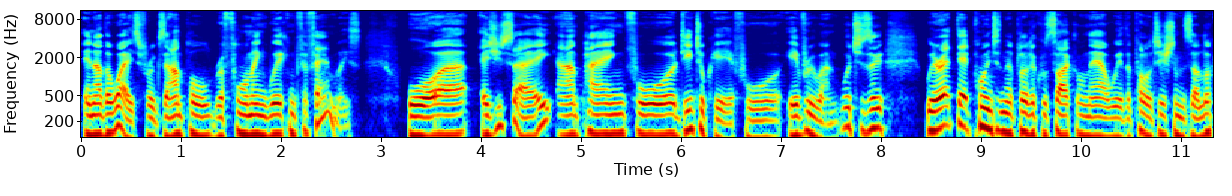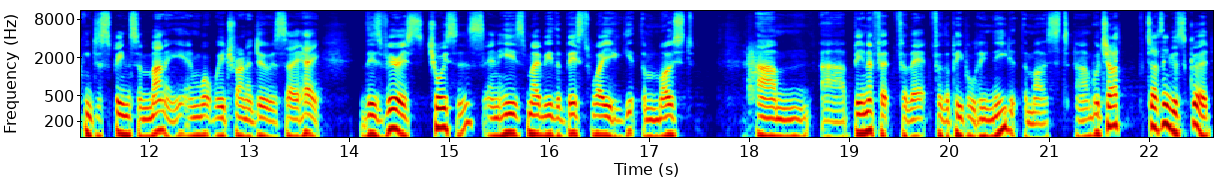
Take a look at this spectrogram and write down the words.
in other ways. For example, reforming working for families, or as you say, um, paying for dental care for everyone. Which is a we're at that point in the political cycle now where the politicians are looking to spend some money, and what we're trying to do is say, hey, there's various choices, and here's maybe the best way you get the most um, uh, benefit for that for the people who need it the most, um, which I which I think is good.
